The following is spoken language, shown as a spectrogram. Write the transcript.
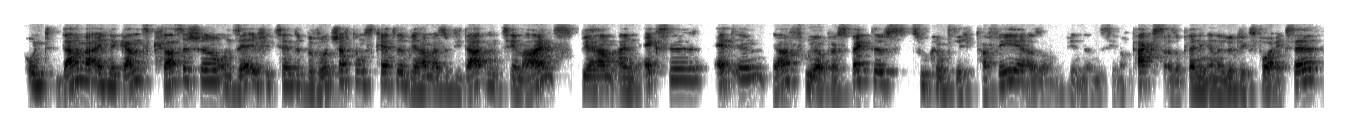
Und da haben wir eigentlich eine ganz klassische und sehr effiziente Bewirtschaftungskette. Wir haben also die Daten in Thema 1, wir haben ein Excel-Add-in, ja, früher Perspectives, zukünftig Parfait, also wir nennen es hier noch PAX, also Planning Analytics for Excel.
